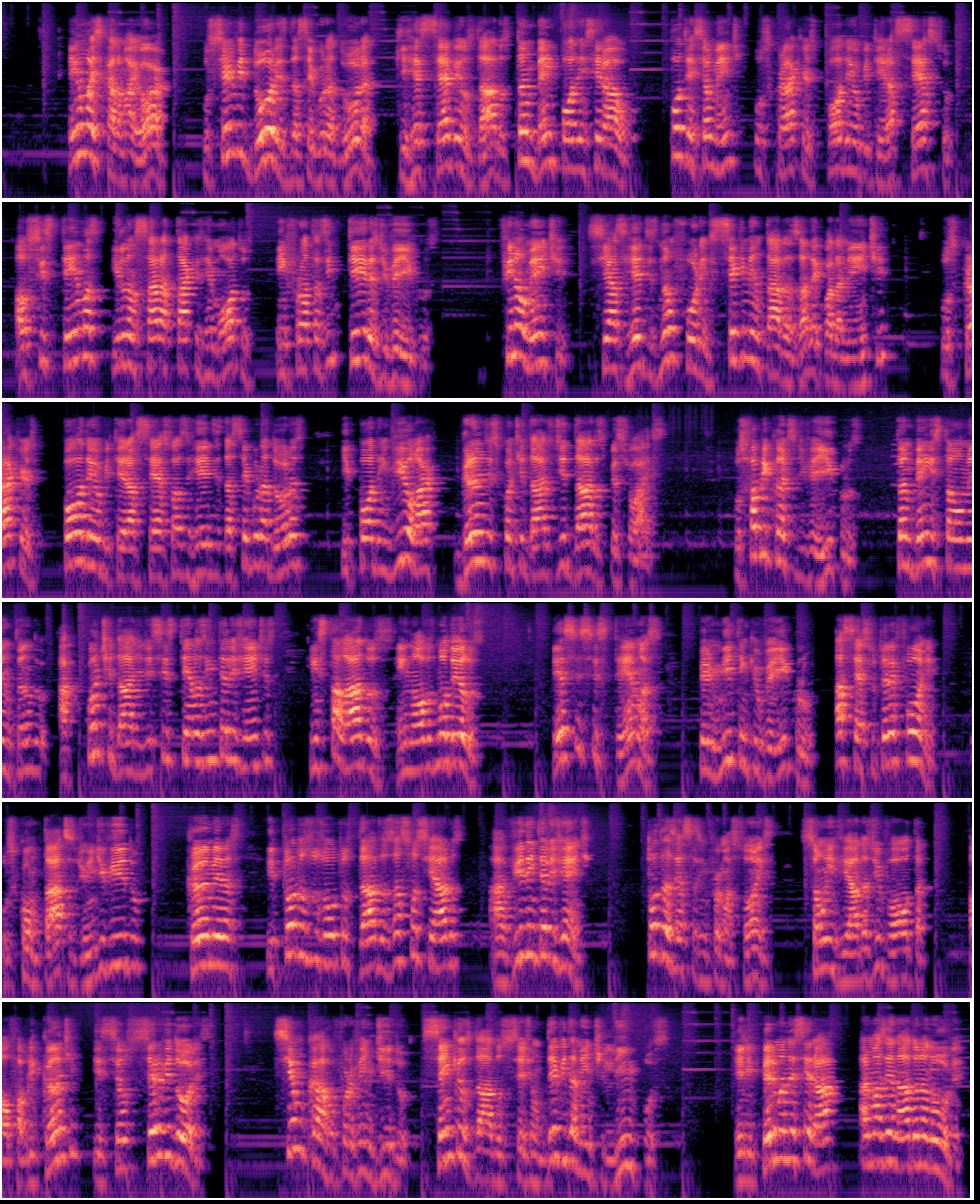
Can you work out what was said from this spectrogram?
Em uma escala maior, os servidores da seguradora que recebem os dados também podem ser alvo. Potencialmente, os crackers podem obter acesso aos sistemas e lançar ataques remotos em frotas inteiras de veículos. Finalmente, se as redes não forem segmentadas adequadamente, os crackers podem obter acesso às redes das seguradoras e podem violar grandes quantidades de dados pessoais. Os fabricantes de veículos também estão aumentando a quantidade de sistemas inteligentes instalados em novos modelos. Esses sistemas permitem que o veículo acesse o telefone, os contatos de um indivíduo, câmeras e todos os outros dados associados à vida inteligente. Todas essas informações são enviadas de volta ao fabricante e seus servidores. Se um carro for vendido sem que os dados sejam devidamente limpos, ele permanecerá armazenado na nuvem.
